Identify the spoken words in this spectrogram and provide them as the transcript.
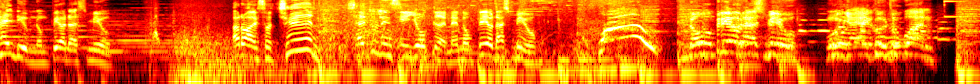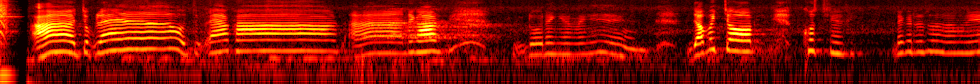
ให้ดื่มนมเปรี้ยวดัชมิลอร่อยสดชื่น ใช้จุลินทรีย์โยเกิร์ตในนมเปรี้ยวดัชมิลนมเปรี้ยวดัชมิลห่วงใยคุณทุกวัน อ่าจบแล้วจบแล้วครับอ่านะครับดูได้ไงไหมเดี๋ยวไม่จบโฆษณาแล้วก็ดูตรงนี้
